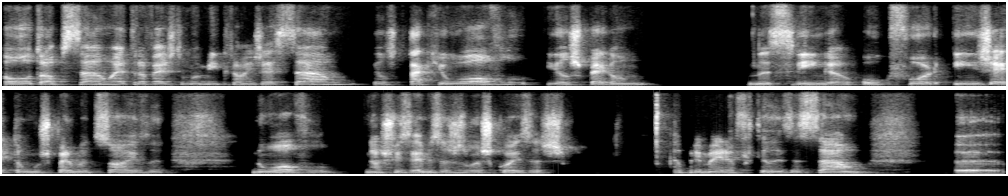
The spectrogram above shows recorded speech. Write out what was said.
A outra opção é através de uma microinjeção, está aqui o óvulo e eles pegam na seringa ou o que for e injetam o espermatozoide no óvulo. Nós fizemos as duas coisas. A primeira fertilização, eh,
